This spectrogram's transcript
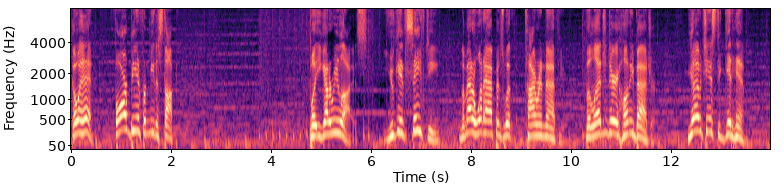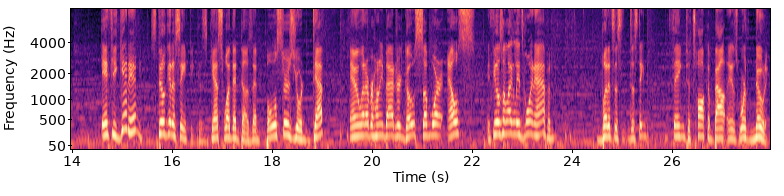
go ahead. Far be it from me to stop you. But you got to realize you get safety no matter what happens with Tyrann Mathieu, the legendary Honey Badger. You have a chance to get him. If you get him, still get a safety because guess what that does? That bolsters your depth. And whenever Honey Badger goes somewhere else, it feels unlikely it's going to happen. But it's a distinct thing to talk about and it's worth noting.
